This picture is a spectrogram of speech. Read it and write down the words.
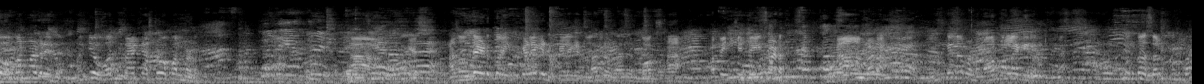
ಓಪನ್ ಮಾಡ್ರಿ ಒಂದು ಪ್ಯಾಕ್ ಅಷ್ಟು ಓಪನ್ ಮಾಡು. ಅದೊಂದೇ ಹಿಡ್ಕೊ ಕೆಳಗಿಡು ಕೆಳಗಿಡು. ಬಾಕ್ಸ್ ಹಾಂ. ಅಪ್ಪ ಈಗ ಇದು ಮಾಡು. ಹಾಂ ಬೇಡ. ಹಿಂಗೆಲ್ಲ ಬೇಡ ನಾರ್ಮಲ್ ಮುಂದೆ ಸ್ವಲ್ಪ ಬರಿ ಬಾ.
